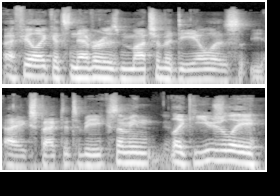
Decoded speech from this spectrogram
I feel like it's never as much of a deal as I expect it to be. Because I mean, like usually,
